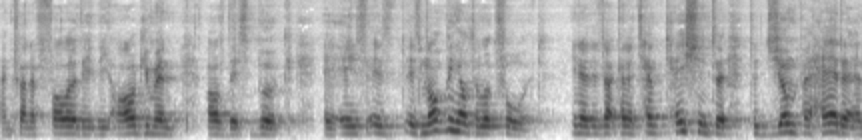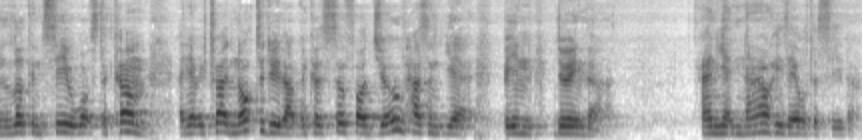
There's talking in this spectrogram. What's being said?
and trying to follow the, the argument of this book is, is, is not being able to look forward. You know, there's that kind of temptation to, to jump ahead and look and see what's to come. And yet we've tried not to do that because so far Job hasn't yet been doing that. And yet now he's able to see that.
